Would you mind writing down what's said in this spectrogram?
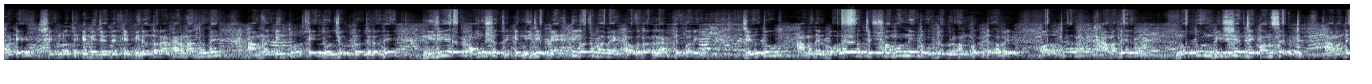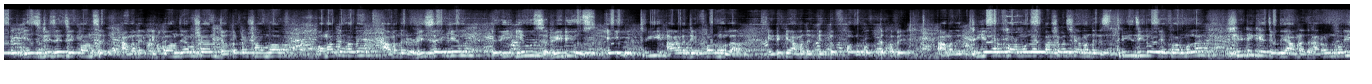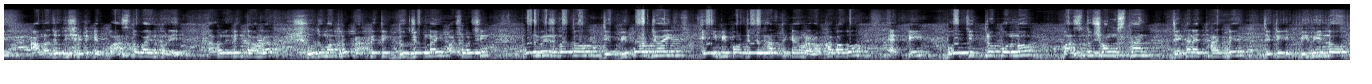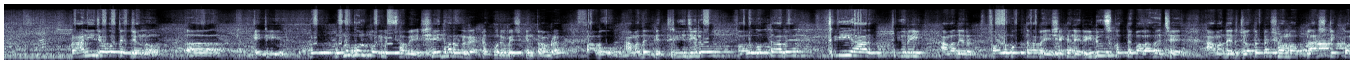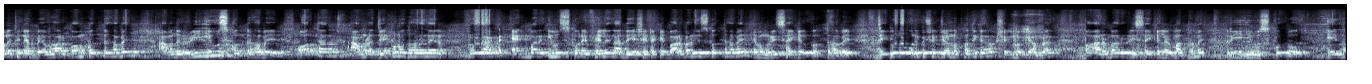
ঘটে, সেগুলো থেকে নিজেদেরকে বিরত রাখার মাধ্যমে আমরা কিন্তু এই দুর্যোগ প্রতিরোধে নিজের অংশ থেকে নিজে ব্যক্তিগতভাবে একটা অবদান রাখতে পারি। যেহেতু আমাদের বলাই হচ্ছে সমন্বিত উদ্যোগ গ্রহণ করতে হবে। অর্থাৎ আমাদের নতুন বিশ্বের যে কনসেপ্ট আমাদের এসডিজি যে কনসেপ্ট আমাদেরকে কনজামশন যতটা সম্ভব কমাতে হবে। আমাদের রিসাইকেল রিইউজ রিডিউস এই থ্রি আর যে ফর্মুলা এটাকে আমাদের কিন্তু ফলো করতে হবে। আমাদের থ্রি আর ফর্মুলার পাশাপাশি আমাদের থ্রি জিরো যে ফর্মুলা সেটিকে যদি আমরা ধারণ করি, আমরা যদি সেটিকে বাস্তবায়ন করি, তাহলে কিন্তু আমরা শুধুমাত্র প্রাকৃতিক দুর্যোগ নয়, পাশাপাশি পরিবেশগত যে বিপর্যয়, এই বিপর্যয়ের হাত থেকে আমরা রক্ষা পাবো। একটি বৈচিত্র্যপূর্ণ বাস্তু সংস্থান যেখানে থাকবে, যেটি বিভিন্ন প্রাণী জগতের জন্য এটি অনুকূল পরিবেশ হবে, সেই ধরনের একটা পরিবেশ কিন্তু আমরা পাবো। আমাদেরকে থ্রি জিরো ফলো করতে হবে। থ্রি আর থিওরি আমাদের ফলো করতে হবে, সেখানে রিডিউস করতে বলা হয়েছে। আমাদের যতটা সম্ভব প্লাস্টিক পলিথিনের ব্যবহার কম করতে হবে, আমাদের রিইউজ করতে হবে। অর্থাৎ আমরা যে কোনো ধরনের প্রোডাক্ট একবার ইউজ করে ফেলে না দিয়ে সেটাকে বারবার ইউজ করতে হবে এবং রিসাইকেল করতে হবে। যেগুলো পরিবেশের জন্য ক্ষতিকারক, সেগুলোকে আমরা বারবার রিসাইকেলের মাধ্যমে রিইউজ করব। এইভাবে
